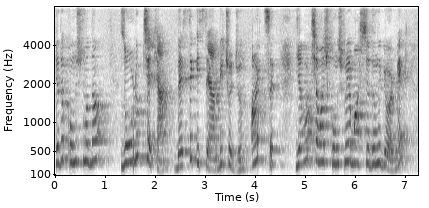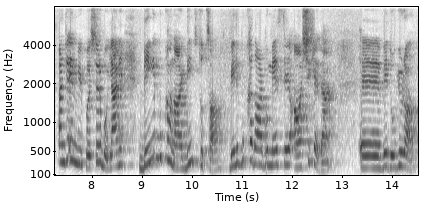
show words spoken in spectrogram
ya da konuşmada zorluk çeken, destek isteyen bir çocuğun artık yavaş yavaş konuşmaya başladığını görmek bence en büyük başarı bu. Yani beni bu kadar dinç tutan, beni bu kadar bu mesleğe aşık eden e, ve doyuran,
